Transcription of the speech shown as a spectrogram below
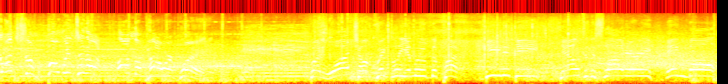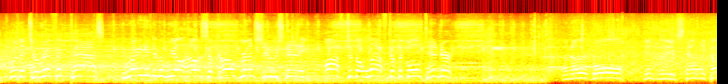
Grundstrom opens it watch how quickly you move the puck. D to D, down to the slot area. Engvall with a terrific pass right into the wheelhouse of Carl Grundstrom, who's standing off to the left of the goaltender. Another goal in the Stanley Cup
